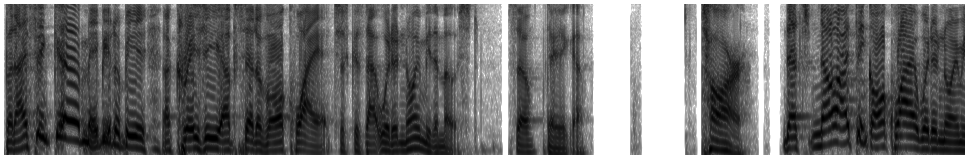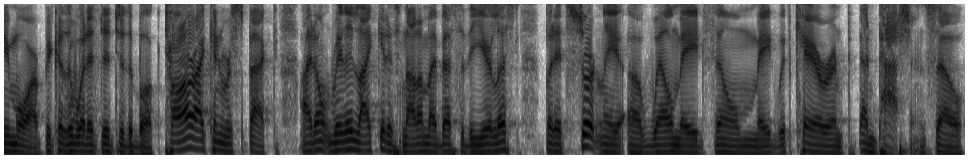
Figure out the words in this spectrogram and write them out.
But I think uh, maybe it'll be a crazy upset of all quiet, just because that would annoy me the most. So there you go. Tar. That's no, I think All Quiet would annoy me more because of what it did to the book. Tar, I can respect. I don't really like it. It's not on my best of the year list, but it's certainly a well made film made with care and, and passion. So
